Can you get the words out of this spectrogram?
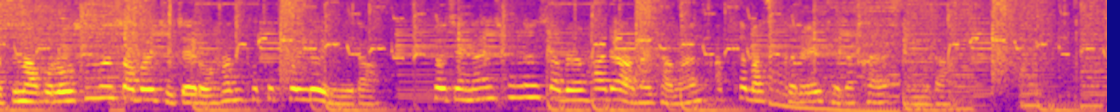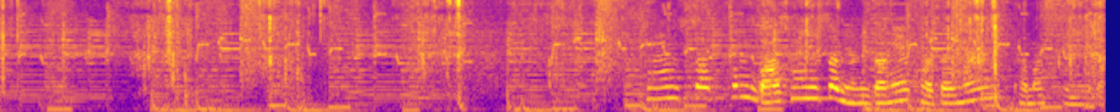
마지막으로 속눈썹을 주제로 한 포트폴리오입니다. 표지는 속눈썹의 화려함을 담은 아트 마스크를 제작하였습니다. 속눈썹 폼과 속눈썹 연장의 과정을 담았습니다.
